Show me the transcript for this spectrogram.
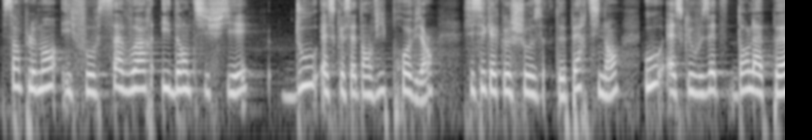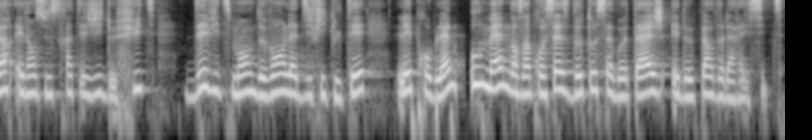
Simplement, il faut savoir identifier d'où est-ce que cette envie provient, si c'est quelque chose de pertinent, ou est-ce que vous êtes dans la peur et dans une stratégie de fuite, d'évitement devant la difficulté, les problèmes, ou même dans un process d'auto-sabotage et de peur de la réussite?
